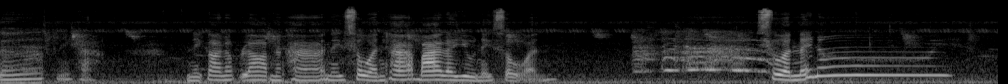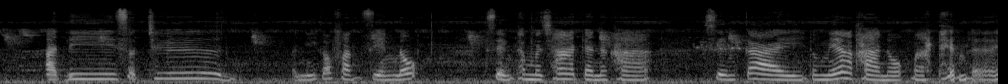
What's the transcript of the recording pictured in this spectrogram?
เลยนี่ค่ะ นี่ก็รอบๆนะคะ ในสวนค่ะ บ้านเราอยู่ในสวน สวนน้อยๆอากาศดีสดชื่น วันนี้ก็ฟังเสียงนก เสียงธรรมชาติกันนะคะ เสียงไก่ตรงนี้ยราคานกมาเต็มเลย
